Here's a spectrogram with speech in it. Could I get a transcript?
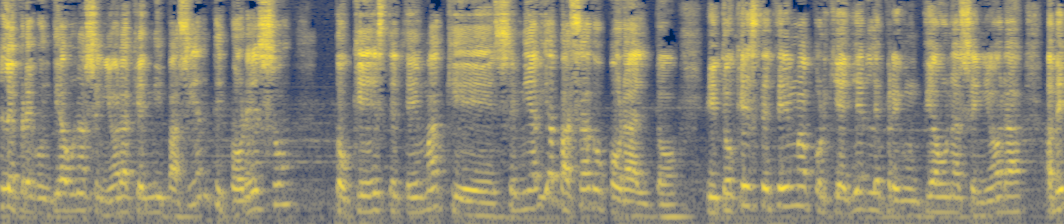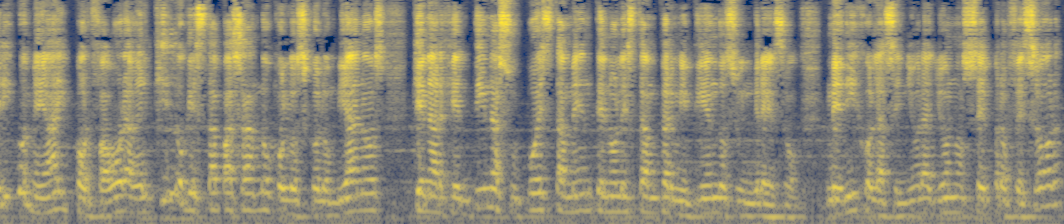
le pregunté a una señora que es mi paciente y por eso toqué este tema que se me había pasado por alto. Y toqué este tema porque ayer le pregunté a una señora, averígüeme ahí, por favor, a ver qué es lo que está pasando con los colombianos que en Argentina supuestamente no le están permitiendo su ingreso. Me dijo la señora, yo no sé, profesor,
